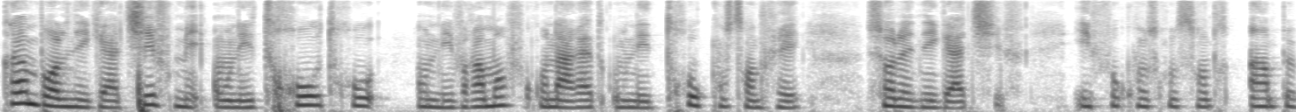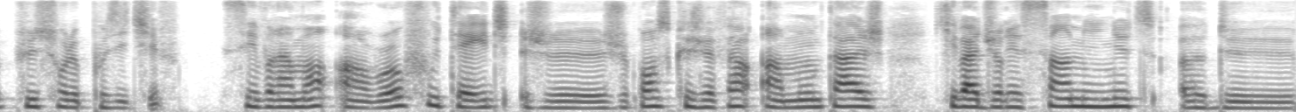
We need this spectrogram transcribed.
comme pour le négatif, mais on est trop, trop, on est vraiment, faut qu'on arrête, on est trop concentré sur le négatif. Il faut qu'on se concentre un peu plus sur le positif. C'est vraiment un raw footage. Je, je, pense que je vais faire un montage qui va durer 5 minutes euh, de,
